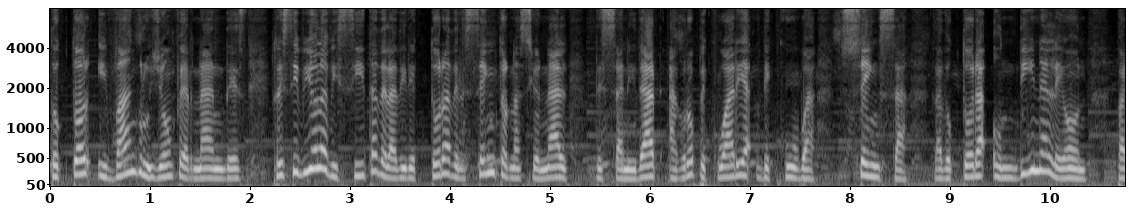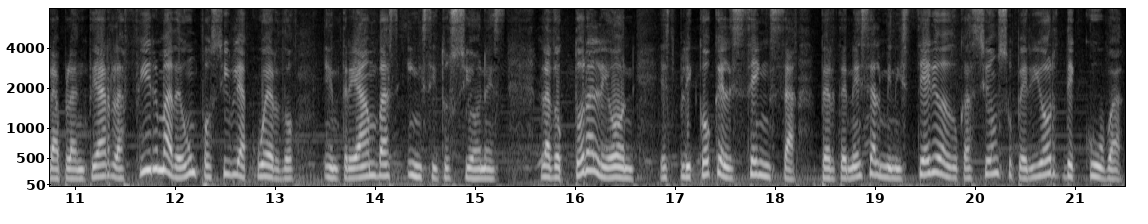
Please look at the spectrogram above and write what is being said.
doctor Iván Grullón Fernández, recibió la visita de la directora del Centro Nacional de Sanidad Agropecuaria de Cuba, CENSA, la doctora Ondina León, para plantear la firma de un posible acuerdo entre ambas instituciones. La doctora León explicó que el CENSA pertenece al Ministerio de Educación Superior de Cuba,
